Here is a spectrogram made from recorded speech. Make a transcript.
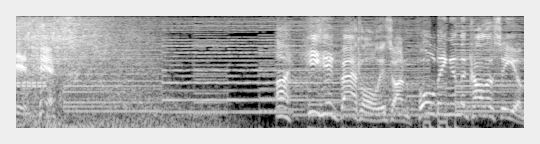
It hits! A heated battle is unfolding in the Colosseum.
